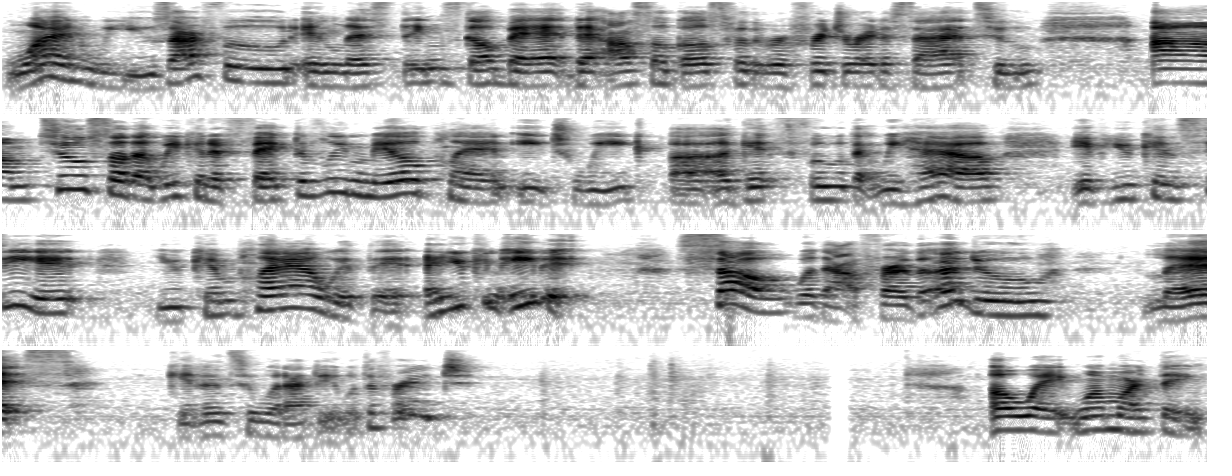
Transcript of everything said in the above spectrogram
one we use our food unless things go bad. That also goes for the refrigerator side too. Um two so that we can effectively meal plan each week uh, against food that we have. If you can see it you can plan with it and you can eat it. So without further ado let's get into what i did with the fridge oh wait one more thing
